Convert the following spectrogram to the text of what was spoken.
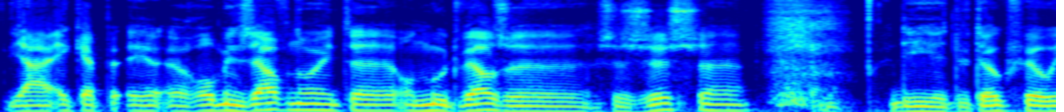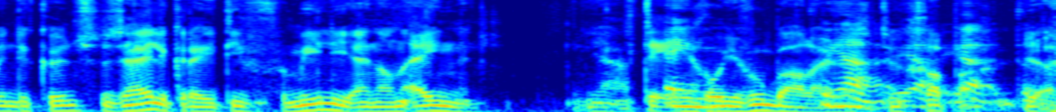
ja, ik heb eh, Robin zelf nooit uh, ontmoet. Wel zijn zus. Uh, die doet ook veel in de kunst. Het is een hele creatieve familie. En dan één ja, tegen goede voetballer. Ja, dat is natuurlijk ja, grappig. Ja,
